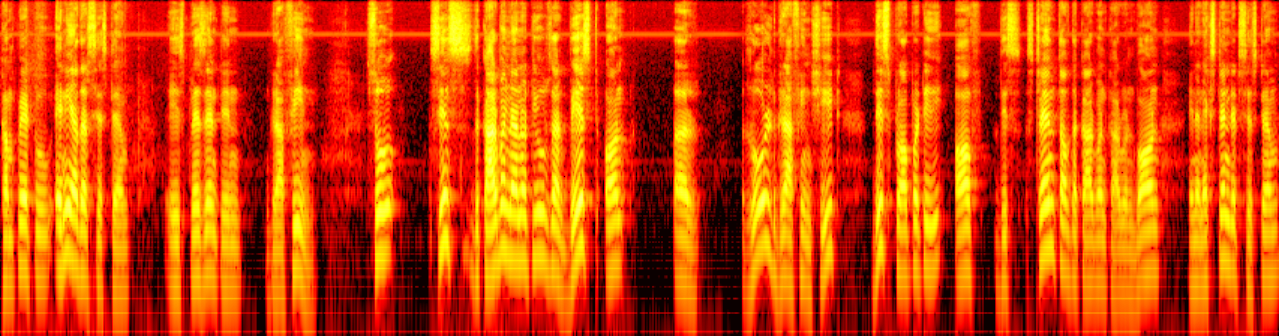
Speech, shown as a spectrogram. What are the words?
compared to any other system is present in graphene. So, since the carbon nanotubes are based on a rolled graphene sheet, this property of this strength of the carbon carbon bond in an extended system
